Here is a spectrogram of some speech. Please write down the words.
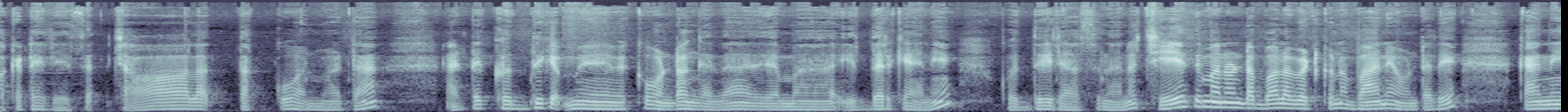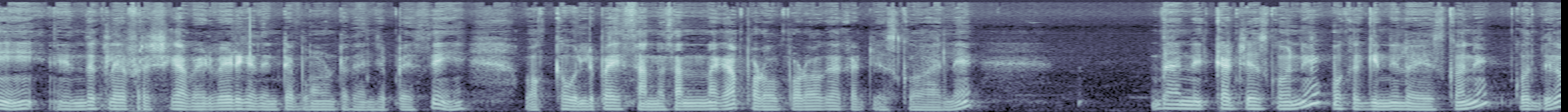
ఒకటే చేసా చాలా తక్కువ అనమాట అంటే కొద్దిగా మేము ఎక్కువ ఉంటాం కదా మా ఇద్దరికే అని కొద్దిగా చేస్తున్నాను. చేసి మనం డబ్బాలో పెట్టుకున్న బాగానే ఉంటుంది. కానీ ఎందుకులే ఫ్రెష్గా వేడివేడిగా తింటే బాగుంటుంది అని చెప్పేసి ఒక్క ఉల్లిపాయ సన్న సన్నగా పొడవు పొడవుగా కట్ చేసుకోవాలి. దాన్ని కట్ చేసుకొని ఒక గిన్నెలో వేసుకొని కొద్దిగా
